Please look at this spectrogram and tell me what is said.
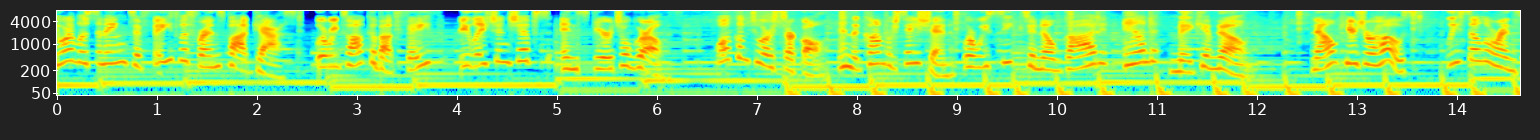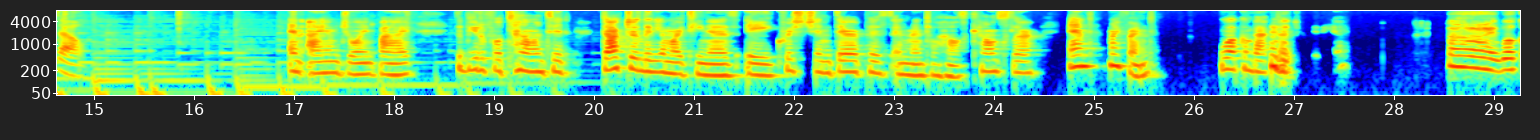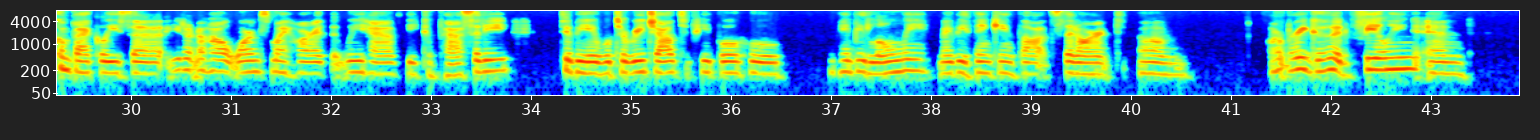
You're listening to Faith with Friends podcast, where we talk about faith, relationships, and spiritual growth. Welcome to our circle and the conversation where we seek to know God and make Him known. Now, here's your host, Lisa Lorenzo. And I am joined by the beautiful, talented Dr. Lydia Martinez, a Christian therapist and mental health counselor, and my friend. Welcome back, Dr. Hi, welcome back, Lisa. You don't know how it warms my heart that we have the capacity to be able to reach out to people who may be lonely, maybe thinking thoughts that aren't um, aren't very good, feeling, and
